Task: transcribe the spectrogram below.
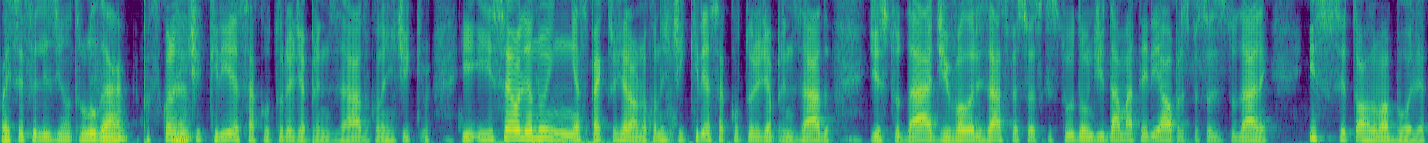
Vai ser feliz em outro lugar. Porque quando né? a gente cria essa cultura de aprendizado, quando a gente. E, e isso é olhando em aspecto geral, né? Quando a gente cria essa cultura de aprendizado, de estudar, de valorizar as pessoas que estudam, de dar material para as pessoas estudarem, isso se torna uma bolha.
